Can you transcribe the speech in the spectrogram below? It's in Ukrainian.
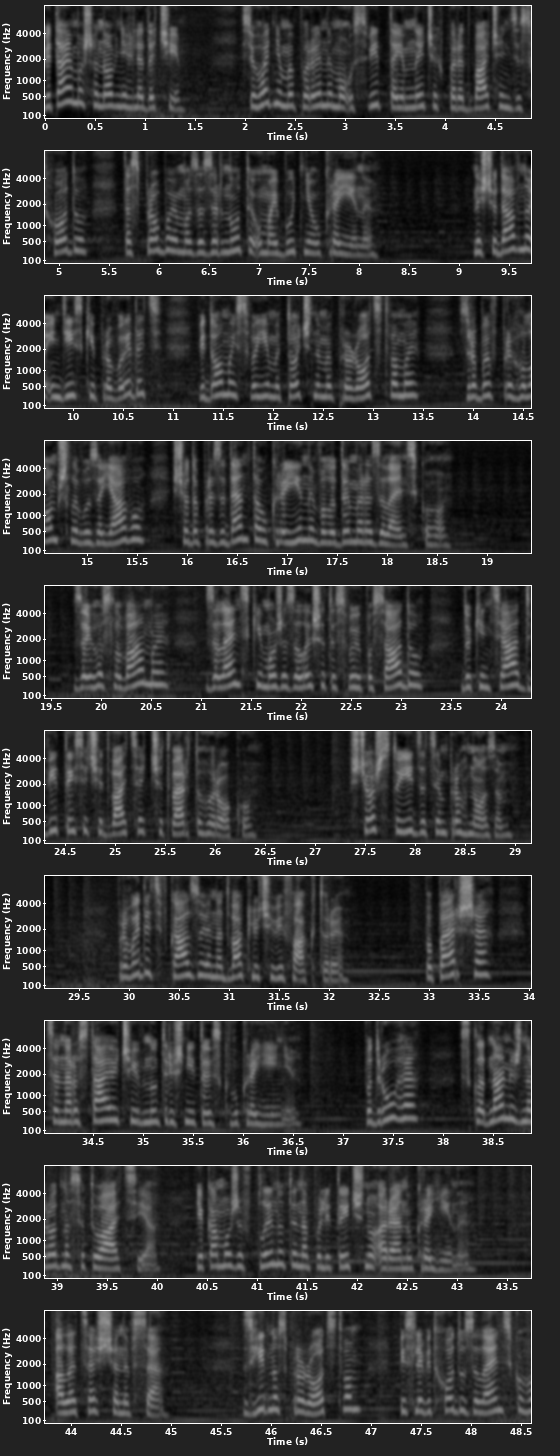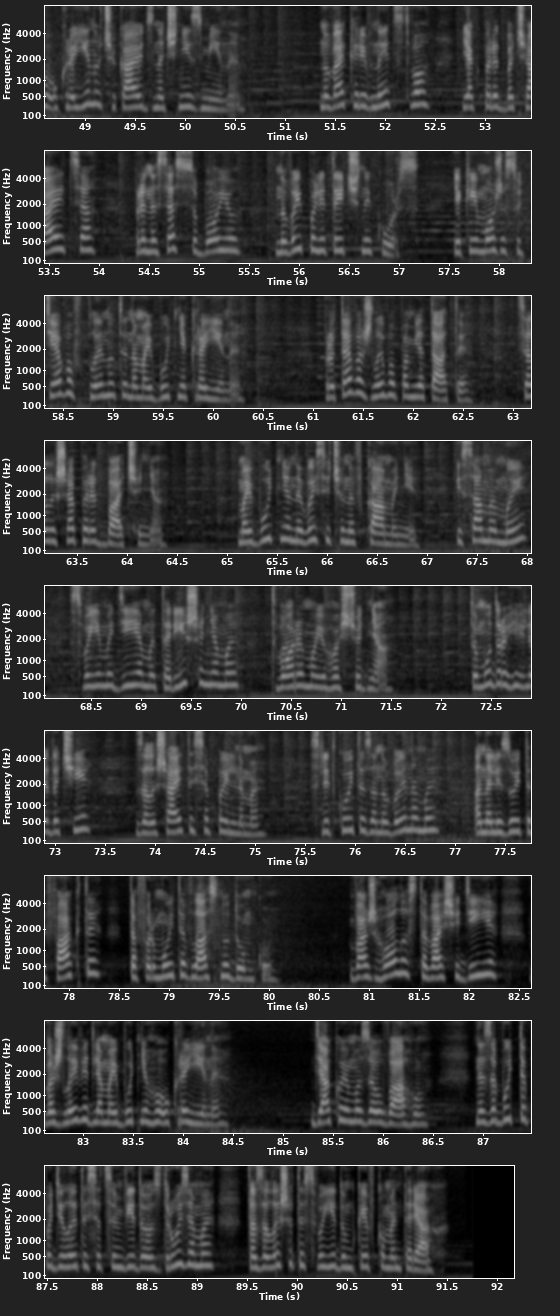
Вітаємо, шановні глядачі! Сьогодні ми поринемо у світ таємничих передбачень зі Сходу та спробуємо зазирнути у майбутнє України. Нещодавно індійський провидець, відомий своїми точними пророцтвами, зробив приголомшливу заяву щодо президента України Володимира Зеленського. За його словами, Зеленський може залишити свою посаду до кінця 2024 року. Що ж стоїть за цим прогнозом? Провидець вказує на два ключові фактори: по-перше, це наростаючий внутрішній тиск в Україні. По-друге, складна міжнародна ситуація, яка може вплинути на політичну арену країни. Але це ще не все. Згідно з пророцтвом, після відходу Зеленського Україну чекають значні зміни. Нове керівництво, як передбачається, принесе з собою новий політичний курс, який може суттєво вплинути на майбутнє країни. Проте важливо пам'ятати, це лише передбачення. Майбутнє не висічене в камені, і саме ми своїми діями та рішеннями творимо його щодня. Тому, дорогі глядачі, залишайтеся пильними, слідкуйте за новинами, аналізуйте факти та формуйте власну думку. Ваш голос та ваші дії важливі для майбутнього України. Дякуємо за увагу. Не забудьте поділитися цим відео з друзями та залишити свої думки в коментарях.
